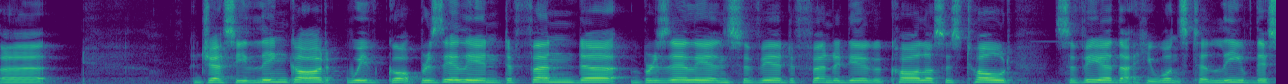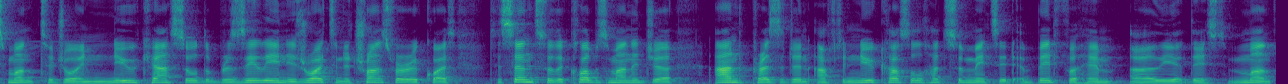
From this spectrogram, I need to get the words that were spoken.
uh, Jesse Lingard. We've got Brazilian defender, Brazilian Sevilla defender Diego Carlos has told Sevilla that he wants to leave this month to join Newcastle. The Brazilian is writing a transfer request to send to the club's manager and president after Newcastle had submitted a bid for him earlier this month.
